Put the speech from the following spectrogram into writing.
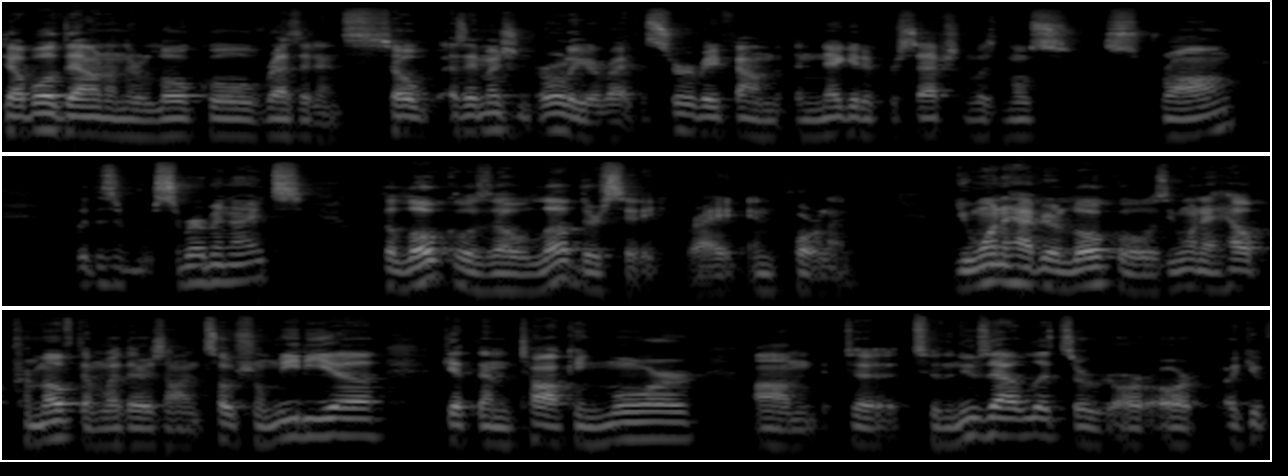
double down on their local residents. So as i mentioned earlier right the survey found that the negative perception was most strong with the suburbanites the locals, though, love their city, right? In Portland. You want to have your locals, you want to help promote them, whether it's on social media, get them talking more um, to, to the news outlets or, or, or, or give,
